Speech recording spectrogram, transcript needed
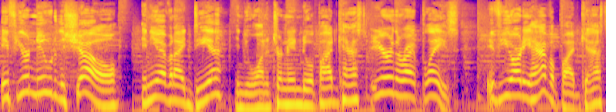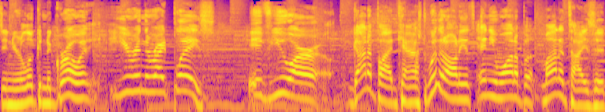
If you're new to the show and you have an idea and you want to turn it into a podcast, you're in the right place. If you already have a podcast and you're looking to grow it, you're in the right place. If you are got a podcast with an audience and you want to monetize it,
